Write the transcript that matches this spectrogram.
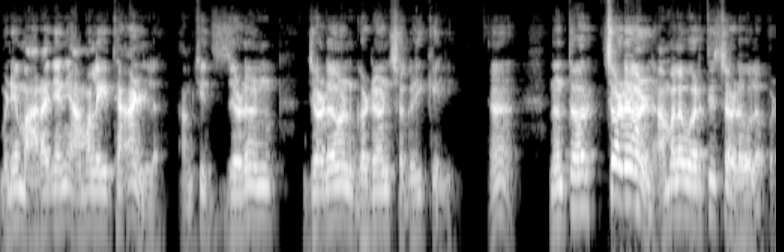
म्हणजे महाराजांनी आम्हाला इथे आणलं. आमची जडण जडण घडण सगळी केली. हां? नंतर चढण आम्हाला वरती चढवलं पण.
